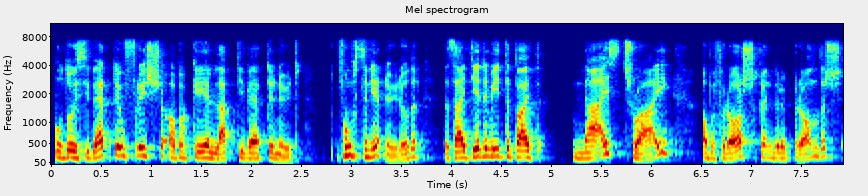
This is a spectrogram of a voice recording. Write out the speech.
und unsere Werte auffrischen, aber GL lebt die Werte nicht. Funktioniert nicht, oder? Das sagt jeder Mitarbeiter, nice try, aber verarscht könnt ihr jemand anders.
